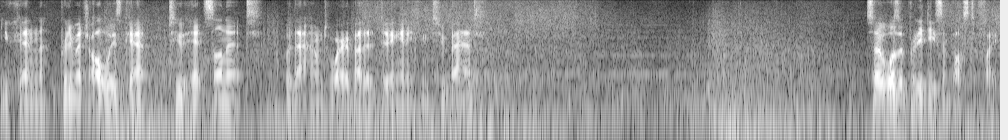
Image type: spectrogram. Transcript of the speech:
You can pretty much always get two hits on it without having to worry about it doing anything too bad. So it was a pretty decent boss to fight.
